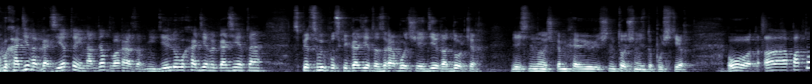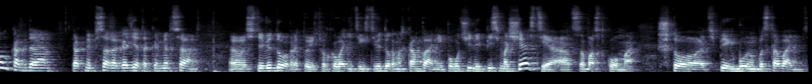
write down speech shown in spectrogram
Выходила газета, иногда два раза в неделю выходила газета, спецвыпуски газеты «За рабочее дело Докер», здесь немножечко Михаил Юрьевич неточность допустил. Вот. А потом, когда, как написала газета «Коммерсант», э, стивидоры, то есть руководители стивидорных компаний, получили письма счастья от Собасткома, что теперь будем бастовать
